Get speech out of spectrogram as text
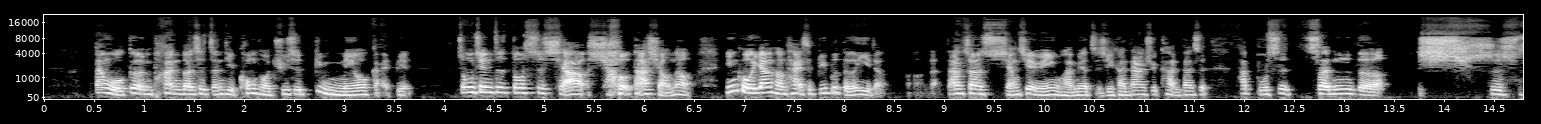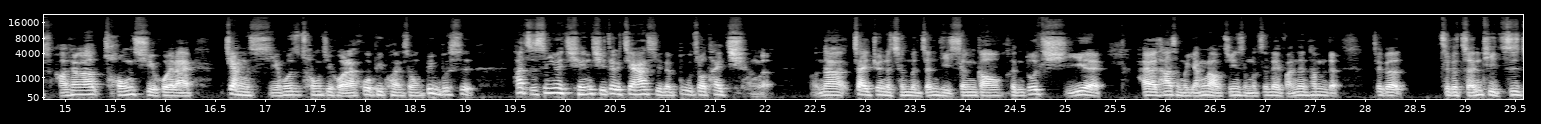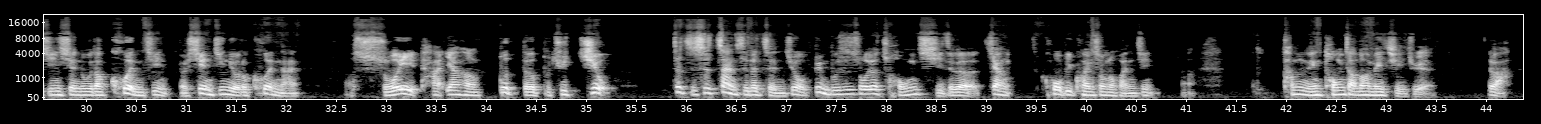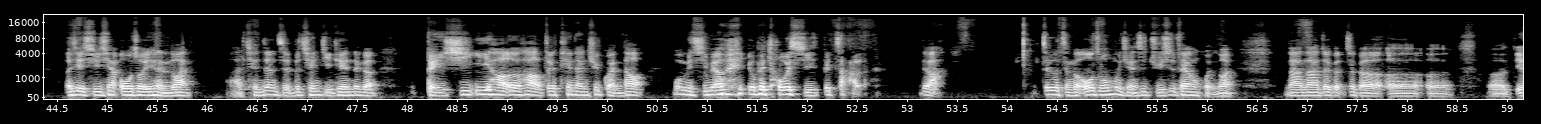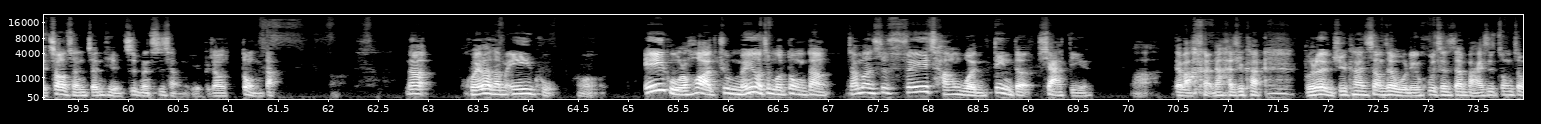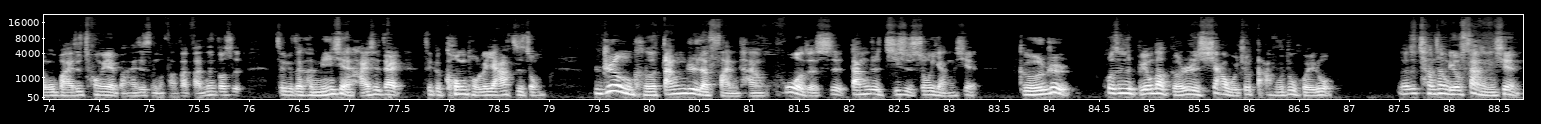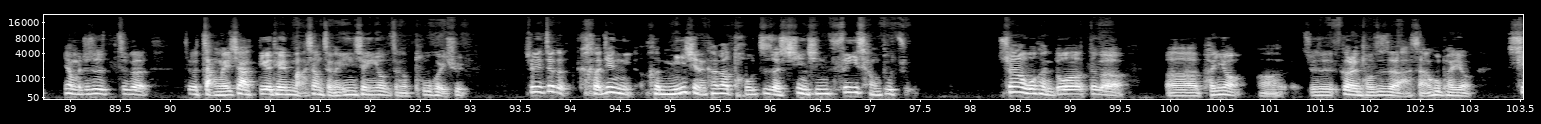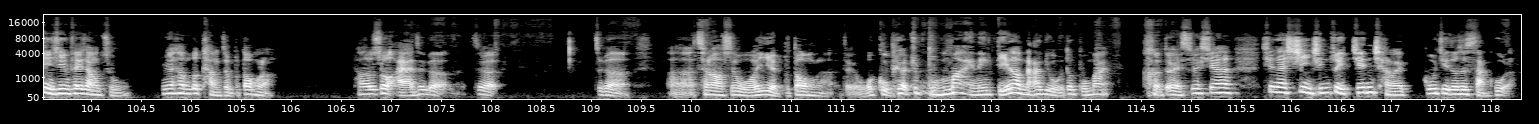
但我个人判断是整体空头趋势并没有改变，中间这都是小小打小闹，英国央行它也是逼不得已的啊，当然虽然详细的原因我还没有仔细看，大家去看，但是它不是真的是好像要重启回来。降息或是重启回来货币宽松，并不是，它只是因为前期这个加息的步骤太强了，那债券的成本整体升高，很多企业还有它什么养老金什么之类，反正他们的这个这个整体资金陷入到困境，有现金流的困难，所以它央行不得不去救，这只是暂时的拯救，并不是说要重启这个降货币宽松的环境啊，他们连通胀都还没解决，对吧？而且其实现在欧洲也很乱。啊，前阵子不前几天那个北溪一号、二号这个天然气管道莫名其妙被又被偷袭被炸了，对吧？这个整个欧洲目前是局势非常混乱，那那这个这个呃呃呃也造成整体的资本市场也比较动荡。那回到咱们 A 股哦，A 股的话就没有这么动荡，咱们是非常稳定的下跌啊。对吧？大家去看，不论你去看上证五零、沪深三百，还是中证五百，还是创业板，还是什么，反反反正都是这个这很明显，还是在这个空头的压制中。任何当日的反弹，或者是当日即使收阳线，隔日或者是不用到隔日下午就大幅度回落，那就常常留上影线，要么就是这个这个涨了一下，第二天马上整个阴线又整个扑回去。所以这个可见你很明显的看到投资者信心非常不足。虽然我很多这个。呃，朋友啊，就是个人投资者啦，散户朋友信心非常足，因为他们都躺着不动了。他都说：“哎呀，这个、这个、这个，呃，陈老师，我也不动了，对我股票就不卖，你跌到哪里我都不卖。”对，所以现在现在信心最坚强的估计都是散户了。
